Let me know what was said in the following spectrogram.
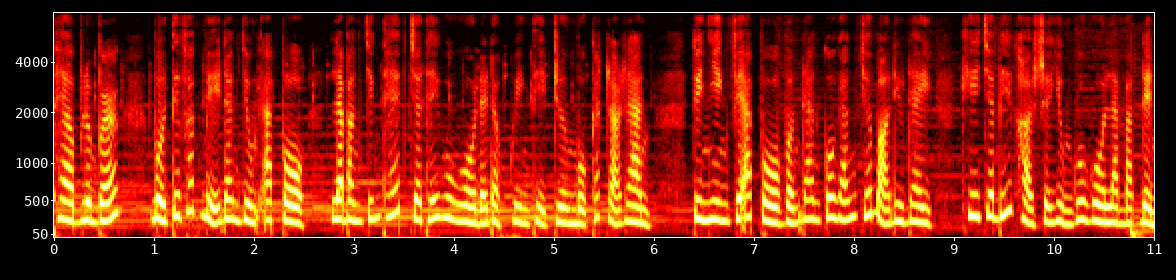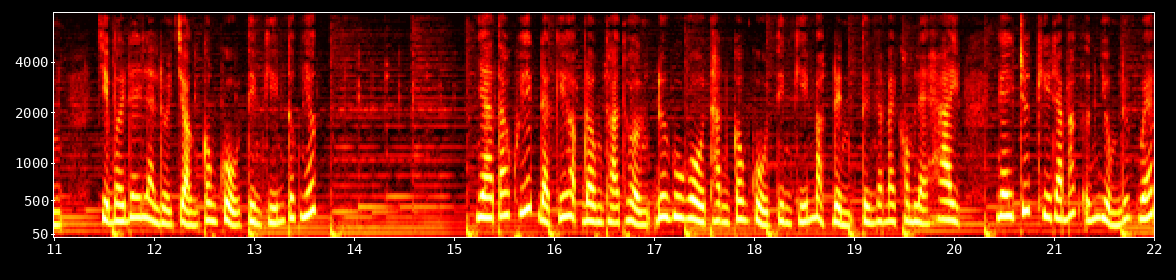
Theo Bloomberg, Bộ Tư pháp Mỹ đang dùng Apple là bằng chứng thép cho thấy Google đã độc quyền thị trường một cách rõ ràng. Tuy nhiên, phía Apple vẫn đang cố gắng chối bỏ điều này khi cho biết họ sử dụng Google làm mặc định, chỉ bởi đây là lựa chọn công cụ tìm kiếm tốt nhất. Nhà táo khuyết đã ký hợp đồng thỏa thuận đưa Google thành công cụ tìm kiếm mặc định từ năm 2002, ngay trước khi ra mắt ứng dụng lướt web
